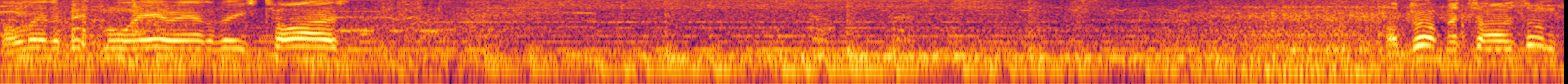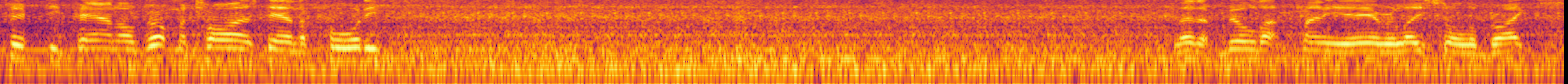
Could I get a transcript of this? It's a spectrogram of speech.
I'll let a bit more air out of these tyres. I'll drop my tyres on 50 pound, I'll drop my tyres down to 40. Let it build up plenty of air, release all the brakes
